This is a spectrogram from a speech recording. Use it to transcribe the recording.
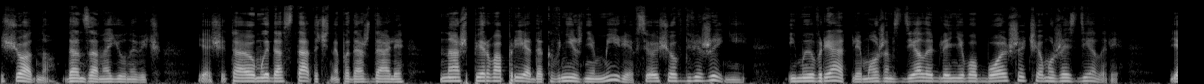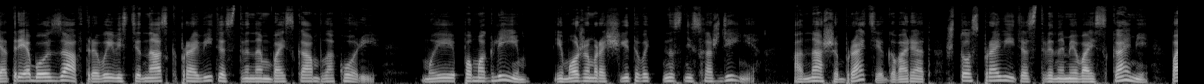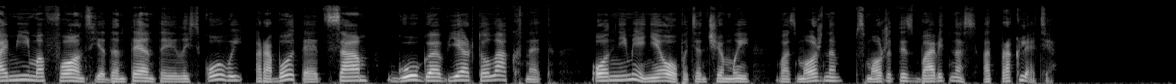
«Еще одно, Донзан Аюнович. Я считаю, мы достаточно подождали. Наш первопредок в Нижнем мире все еще в движении, и мы вряд ли можем сделать для него больше, чем уже сделали. Я требую завтра вывести нас к правительственным войскам Блакории. Мы помогли им и можем рассчитывать на снисхождение. А наши братья говорят, что с правительственными войсками, помимо Фонсья, Дентента и Лыськовой, работает сам Гуга Вьертолакнет. Он не менее опытен, чем мы, возможно, сможет избавить нас от проклятия.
